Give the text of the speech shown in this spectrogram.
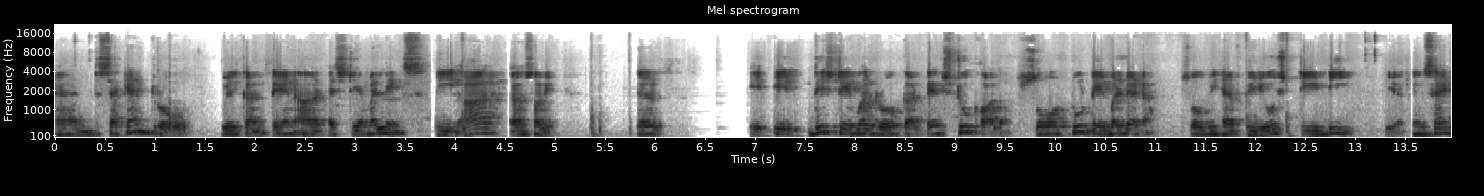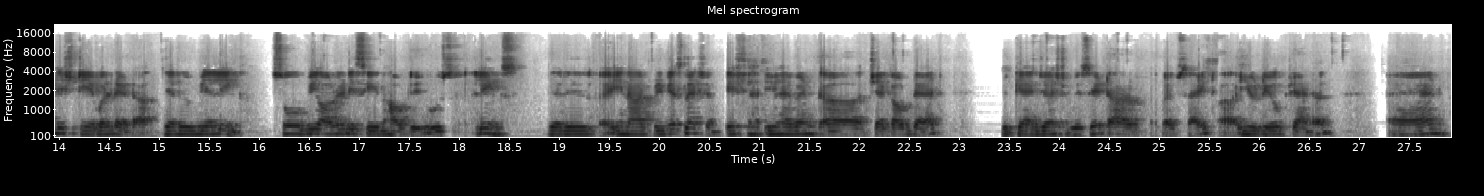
And second row will contain our HTML links. TR, uh, sorry, there, it, it, this table row contains two columns, so two table data. So we have to use TD here. Inside this table data, there will be a link so we already seen how to use links there is in our previous lesson if you haven't uh, check out that you can just visit our website uh, youtube channel and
